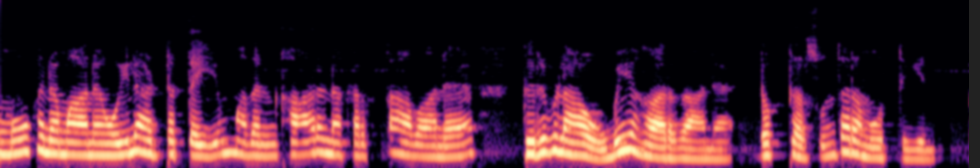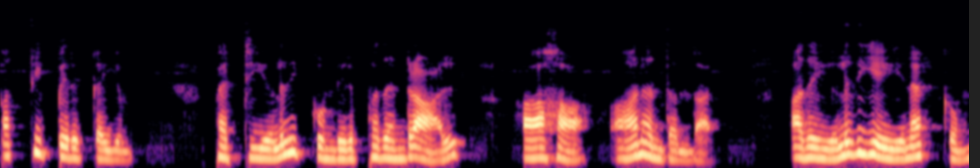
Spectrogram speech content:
மோகனமான ஒயிலாட்டத்தையும் அதன் காரணகர்த்தாவான திருவிழா உபயகாரரான டாக்டர் சுந்தரமூர்த்தியின் பக்தி பெருக்கையும் பற்றி எழுதிக் கொண்டிருப்பதென்றால் ஆஹா ஆனந்தந்தான் அதை எழுதிய எனக்கும்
